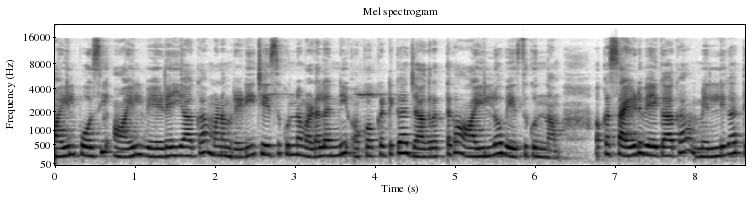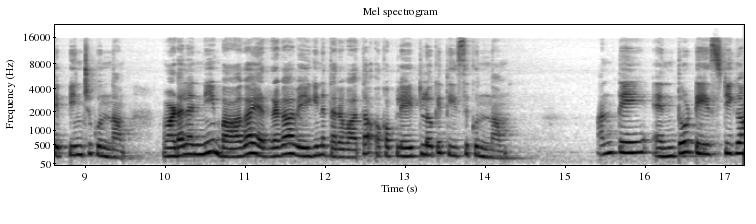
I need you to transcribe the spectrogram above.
ఆయిల్ పోసి ఆయిల్ వేడయ్యాక మనం రెడీ చేసుకున్న వడలన్నీ ఒక్కొక్కటిగా జాగ్రత్తగా ఆయిల్లో వేసుకుందాం. ఒక సైడ్ వేగాక మెల్లిగా తెప్పించుకుందాం. వడలన్నీ బాగా ఎర్రగా వేగిన తర్వాత ఒక ప్లేట్లోకి తీసుకుందాం. అంతే ఎంతో టేస్టీగా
